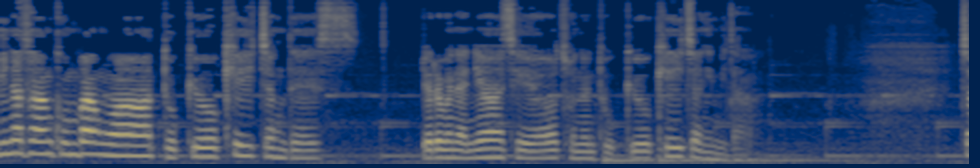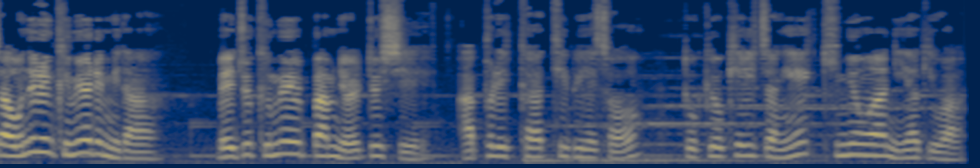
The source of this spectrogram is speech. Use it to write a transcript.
미나상 곤방와 도쿄 K짱 데스. 여러분 안녕하세요. 저는 도쿄 K짱입니다. 자, 오늘은 금요일입니다. 매주 금요일 밤 12시 아프리카 TV에서 도쿄 K짱의 기묘한 이야기와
